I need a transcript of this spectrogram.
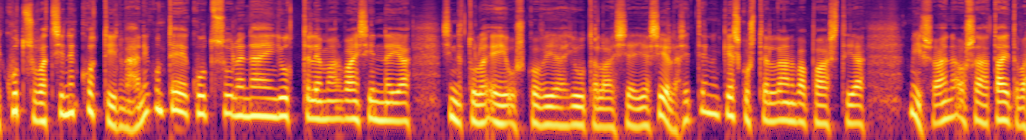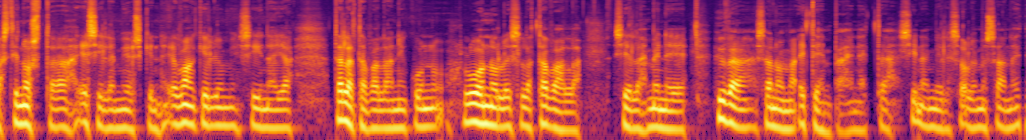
he kutsuvat sinne kotiin vähän niin kuin te kutsuille näin juttelemaan vain sinne ja sinne tulee ei-uskovia juutalaisia ja siellä sitten keskustellaan vapaasti ja Missa aina osaa taitavasti nostaa esille myöskin evankeliumin siinä ja tällä tavalla niin kuin luonnollisella tavalla siellä menee hyvä sanoma eteenpäin, että siinä mielessä olemme saaneet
